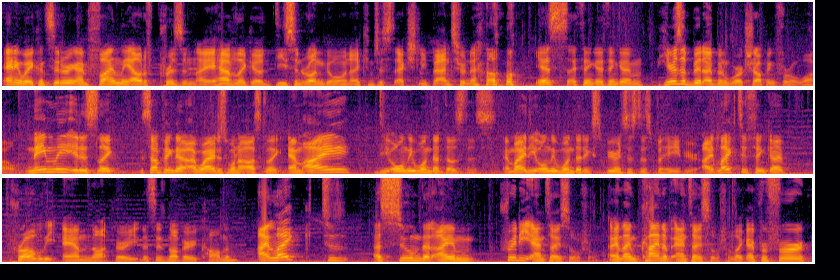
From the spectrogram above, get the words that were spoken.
Anyway, considering I'm finally out of prison, I have like a decent run going, I can just actually banter now. yes, I think I think I'm... Here's a bit I've been workshopping for a while. Namely, it is like something that I, I just want to ask, like, am I the only one that does this? Am I the only one that experiences this behavior? I'd like to think I probably am not very... This is not very common. I like to assume that I am pretty antisocial. And I'm kind of antisocial. Like, I prefer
